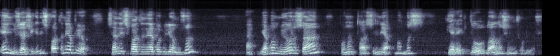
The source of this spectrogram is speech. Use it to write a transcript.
en güzel şekilde ispatını yapıyor. Sen ispatını yapabiliyor musun? Heh, yapamıyorsan bunun tahsilini yapmamız gerekli olduğu anlaşılmış oluyor.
